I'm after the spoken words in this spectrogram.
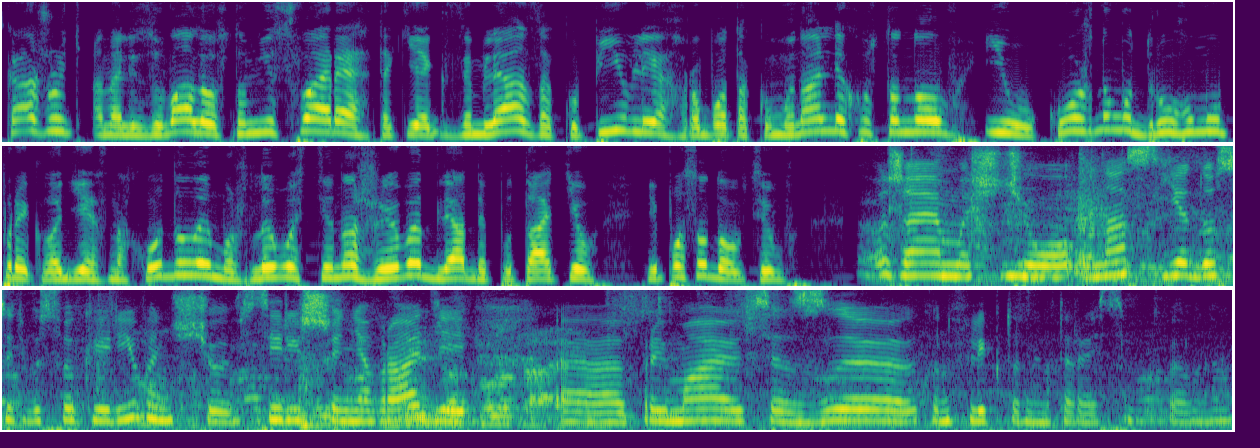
кажуть, аналізували основні сфери, такі як земля, закупівлі, робота комунальних установ, і у кожному другому прикладі знаходили можливості наживи для депутатів і посадовців. Вважаємо, що у нас є досить високий рівень, що всі рішення в раді е, приймаються з конфліктом інтересів, певним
